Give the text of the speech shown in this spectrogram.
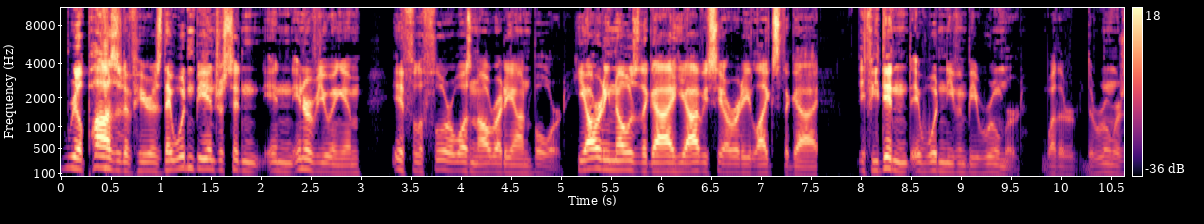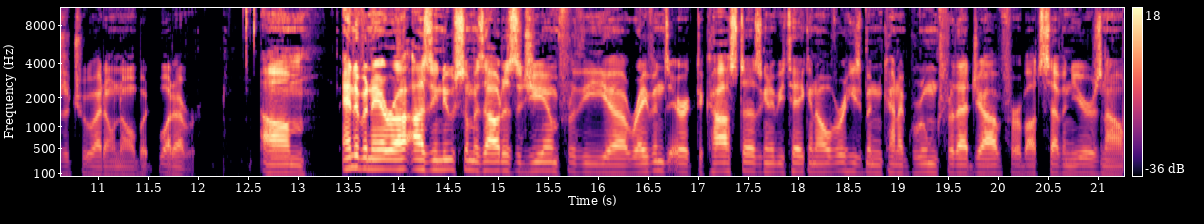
real positive here is they wouldn't be interested in, in interviewing him if LaFleur wasn't already on board. He already knows the guy, he obviously already likes the guy. If he didn't, it wouldn't even be rumored. Whether the rumors are true, I don't know, but whatever. Um, end of an era. Ozzie Newsome is out as the GM for the uh, Ravens. Eric DeCosta is going to be taking over. He's been kind of groomed for that job for about seven years now.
